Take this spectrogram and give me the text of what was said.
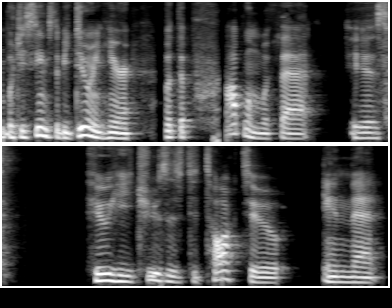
Which he seems to be doing here. But the problem with that is who he chooses to talk to, in that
